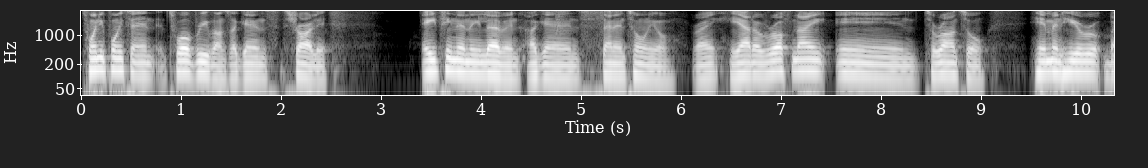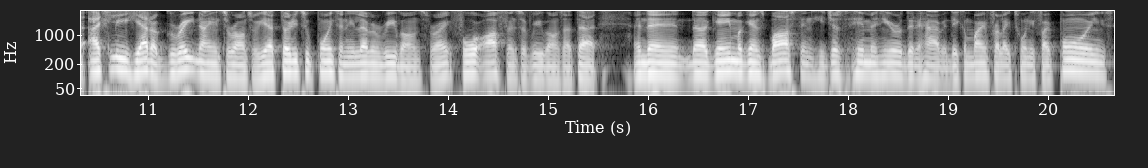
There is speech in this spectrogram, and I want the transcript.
20 points and 12 rebounds against Charlotte. 18 and 11 against San Antonio, right? He had a rough night in Toronto. Him and Herro, but actually he had a great night in Toronto. He had 32 points and 11 rebounds, right? Four offensive rebounds at that. And then the game against Boston, he just him and Herro didn't have it. They combined for like 25 points.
